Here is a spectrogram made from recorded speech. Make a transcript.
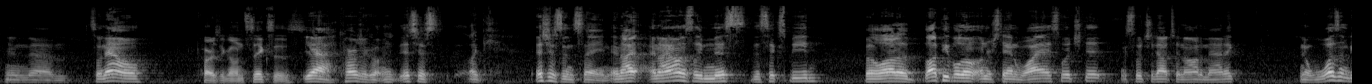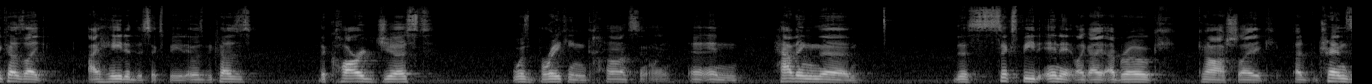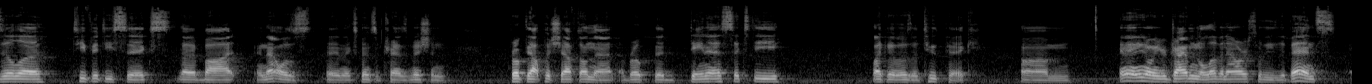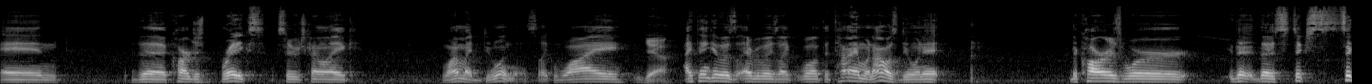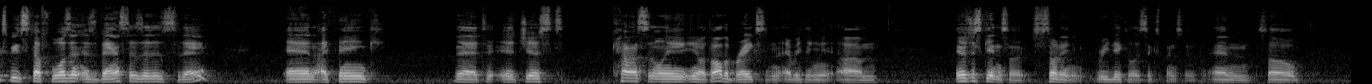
And, and um, so now cars are going sixes. Yeah, cars are going. It's just like it's just insane. And I and I honestly miss the six speed, but a lot of a lot of people don't understand why I switched it. I switched it out to an automatic, and it wasn't because like I hated the six speed. It was because the car just was braking constantly and, and having the the six speed in it. Like I, I broke, gosh, like a Tranzilla T56 that I bought, and that was an expensive transmission. Broke the output shaft on that. I broke the Dana S60 like it was a toothpick. Um, and then, you know, you're driving 11 hours to these events, and the car just breaks. So you're just kind of like, why am I doing this? Like, why? Yeah. I think it was everybody's like, well, at the time when I was doing it, the cars were the the six six speed stuff wasn't as advanced as it is today, and I think that it just constantly, you know, with all the brakes and everything, um, it was just getting so so ridiculous expensive, and so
